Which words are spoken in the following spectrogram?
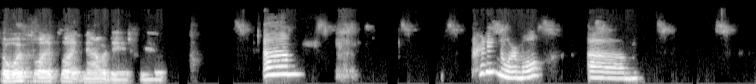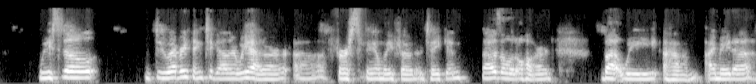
So what's life like nowadays for you? Um, pretty normal. Um, we still do everything together. We had our uh, first family photo taken. That was a little hard, but we um, I made a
